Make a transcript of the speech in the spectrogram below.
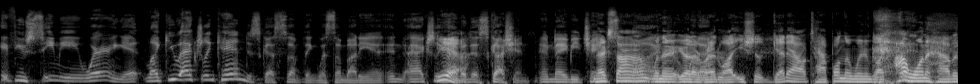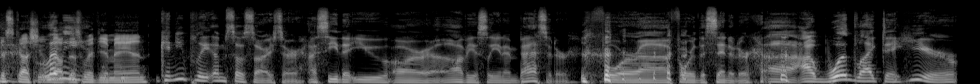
if you see me wearing it like you actually can discuss something with somebody and, and actually have a discussion and maybe change Next time when they're, you're at a red light, you should get out, tap on the window, and be like, "I want to have a discussion about me- this with you, man." Can you please? I'm so sorry, sir. I see that you are uh, obviously an ambassador for uh, for the senator. Uh, I would like to hear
